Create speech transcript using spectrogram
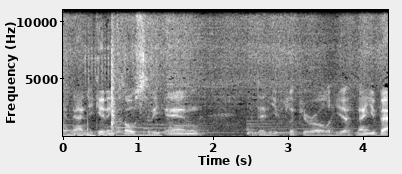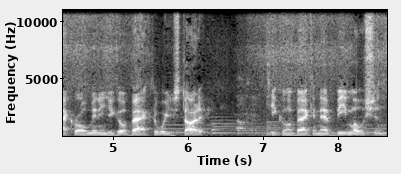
And now you're getting close to the end, and then you flip your roller here. Now you back roll, meaning you go back to where you started. Keep going back in that V motion.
